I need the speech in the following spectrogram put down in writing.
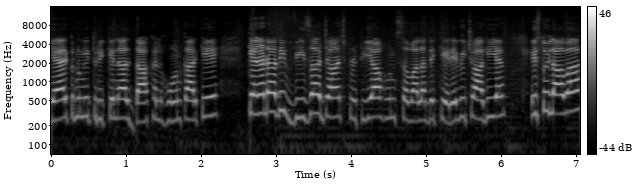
ਗੈਰ ਕਾਨੂੰਨੀ ਤਰੀਕੇ ਨਾਲ ਦਾਖਲ ਹੋਣ ਕਰਕੇ ਕੈਨੇਡਾ ਦੀ ਵੀਜ਼ਾ ਜਾਂਚ ਪ੍ਰਕਿਰਿਆ ਹੁਣ ਸਵਾਲਾਂ ਦੇ ਘੇਰੇ ਵਿੱਚ ਆ ਗਈ ਹੈ। ਇਸ ਤੋਂ ਇਲਾਵਾ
